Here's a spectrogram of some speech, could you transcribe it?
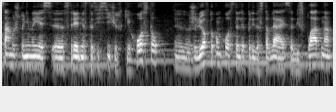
Самый что ни на есть э, среднестатистический хостел. Э, жилье в таком хостеле предоставляется бесплатно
